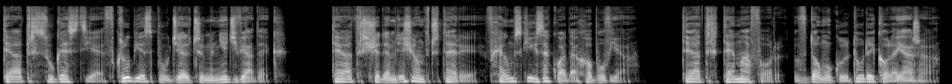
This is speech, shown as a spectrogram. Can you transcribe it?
Teatr Sugestie w klubie spółdzielczym Niedźwiadek, Teatr 74 w Chełmskich Zakładach Obuwia, Teatr Temafor w Domu Kultury Kolejarza.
